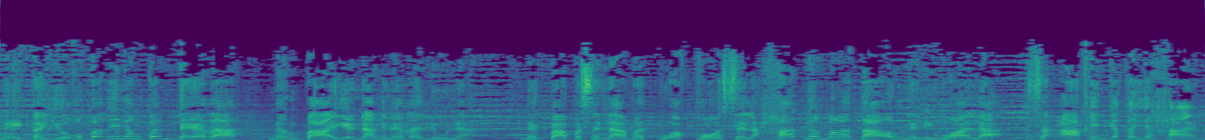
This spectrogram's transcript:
naitayo ko pa rin ang bandera ng bayan ng General Luna. Nagpapasalamat po ako sa lahat ng mga taong naniwala sa aking kakayahan,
